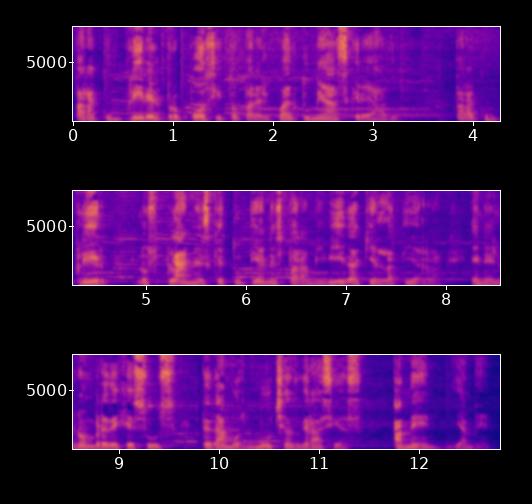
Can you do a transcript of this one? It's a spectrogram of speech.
para cumplir el propósito para el cual tú me has creado, para cumplir los planes que tú tienes para mi vida aquí en la tierra. En el nombre de Jesús te damos muchas gracias. Amén y amén.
